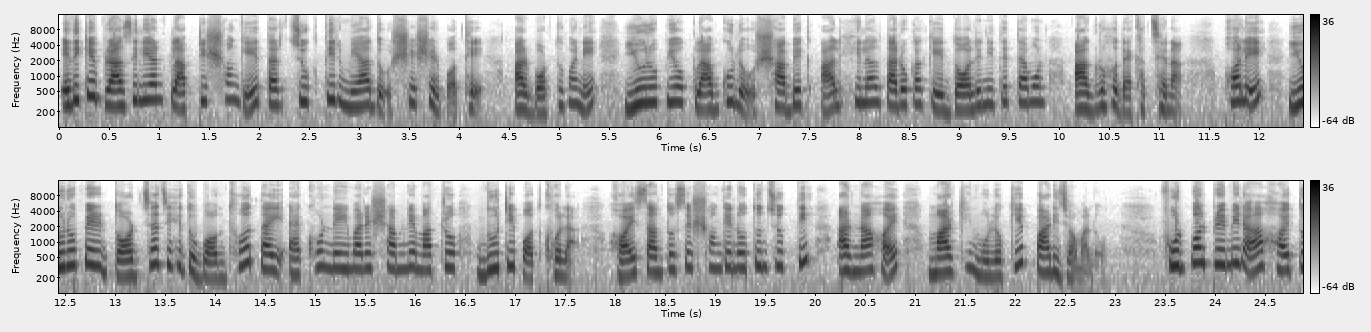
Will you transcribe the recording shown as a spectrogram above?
এদিকে ব্রাজিলিয়ান ক্লাবটির সঙ্গে তার চুক্তির মেয়াদও শেষের পথে। আর বর্তমানে ইউরোপীয় ক্লাবগুলো সাবেক আল হিলাল তারকাকে দলে নিতে তেমন আগ্রহ দেখাচ্ছে না। ফলে ইউরোপের দরজা যেহেতু বন্ধ, তাই এখন নেইমারের সামনে মাত্র দুটি পথ খোলা। হয় সান্তোসের সঙ্গে নতুন চুক্তি, আর না হয় মার্কিন মূলকে পাড়ি জমানো। ফুটবল প্রেমীরা হয়তো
